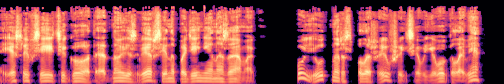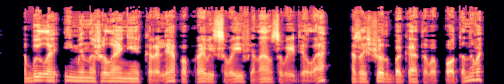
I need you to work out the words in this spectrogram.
Если все эти годы одной из версий нападения на замок, уютно расположившейся в его голове, было именно желание короля поправить свои финансовые дела за счет богатого подданного,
